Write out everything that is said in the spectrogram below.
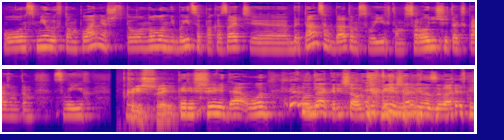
Он смелый в том плане, что Нолан не боится показать э, британцев, да, там, своих там сородичей, так скажем, там, своих Корешей. корешей, да, он... Ну он не- да, кореша, он их корешами называет.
